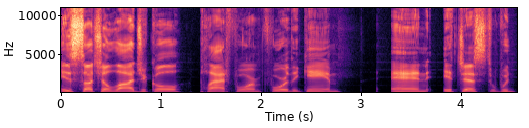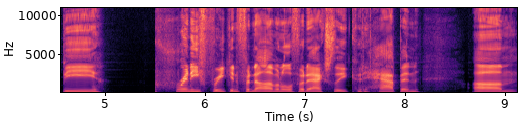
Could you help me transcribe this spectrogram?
is such a logical platform for the game. And it just would be pretty freaking phenomenal if it actually could happen. Um,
